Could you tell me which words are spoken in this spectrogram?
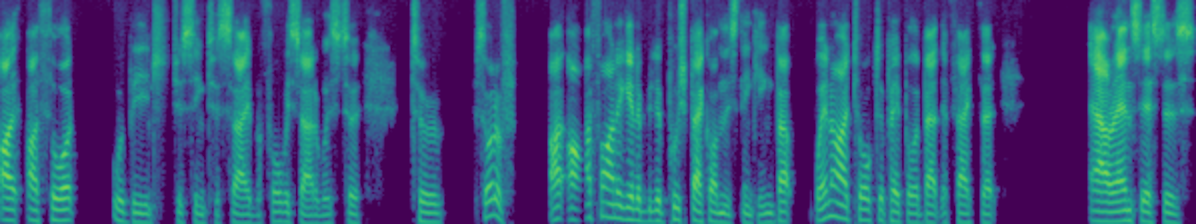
I, I thought would be interesting to say before we started was to to sort of I, I find I get a bit of pushback on this thinking, but when I talk to people about the fact that our ancestors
